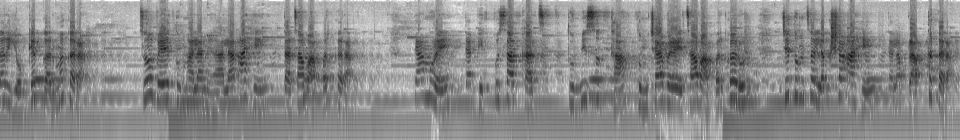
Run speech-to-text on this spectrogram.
तर योग्य कर्म करा. जो वेळ तुम्हाला मिळाला आहे त्याचा वापर करा. त्यामुळे त्या भिक्खूसारखाच तुम्ही सुद्धा तुमच्या वेळेचा वापर करून जे तुमचं लक्ष आहे त्याला प्राप्त करा.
